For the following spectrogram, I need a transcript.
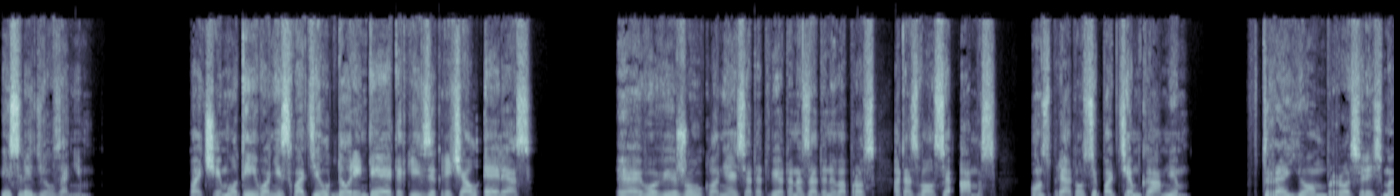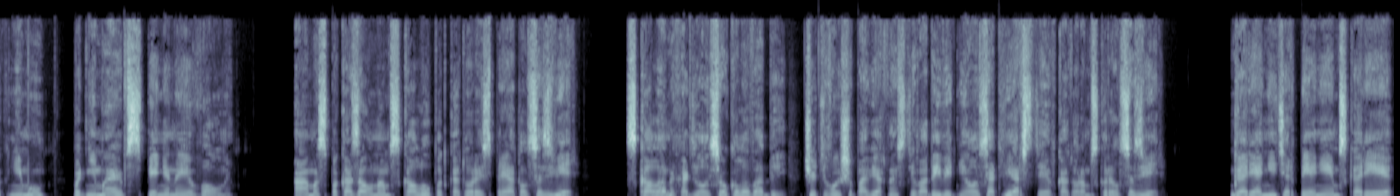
и следил за ним. «Почему ты его не схватил, дурень ты этакий?» — закричал Элиас. «Я его вижу», — уклоняясь от ответа на заданный вопрос, отозвался Амос. «Он спрятался под тем камнем». Втроем бросились мы к нему, поднимая вспененные волны. Амос показал нам скалу, под которой спрятался зверь. Скала находилась около воды, чуть выше поверхности воды виднелось отверстие, в котором скрылся зверь. Горя нетерпением скорее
